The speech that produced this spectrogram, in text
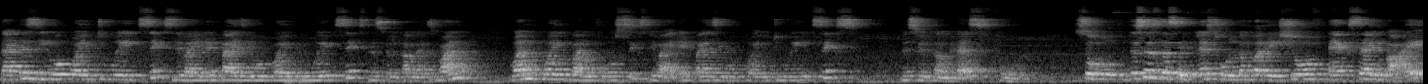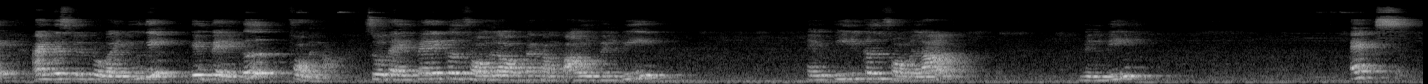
That is 0.286 divided by 0.286. This will come as 1. 1.146 divided by 0.286. This will come as 4. So this is the simplest whole number ratio of x and y and this will provide you the empirical formula. So the empirical formula of the compound will be empirical formula will be x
